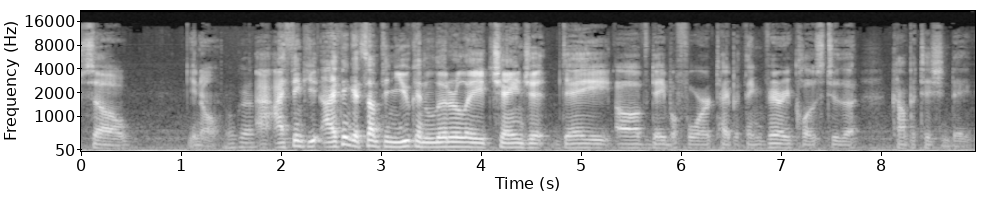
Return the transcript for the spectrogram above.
so you know, Okay. I, I think you, I think it's something you can literally change it day of, day before type of thing, very close to the competition date.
